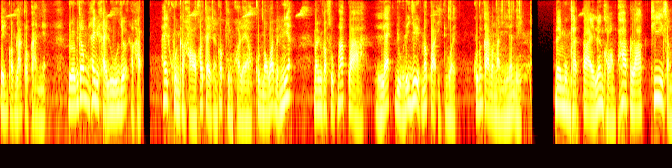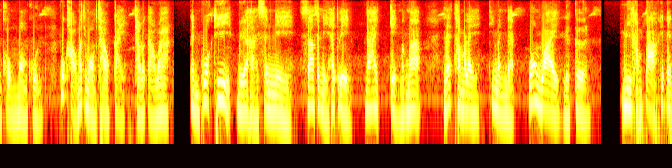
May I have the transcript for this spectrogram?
เป็นความรักต่อกันเนี่ย โดยไม่ต้องให้มีใครรู้เยอะหรอกครับ ให้คุณกับเขาเข้าใจกันก็เพียงพอแล้ว คุณมองว่าแบบเนี้ยมันมีความสุขมากกว่า และอยู่ได้ยืดมากกว่าอีกด้วย คุณต้องการประมาณนี้นั่นเองในมุมถัดไปเรื่องของภาพลักษณ์ที่สังคมมองคุณ พวกเขามักจะมองชาวไก่ ชาวละกาว่า เป็นพวกที่บริหารเสน่ห์สร้างเสน่ห์ให้ตัวเองได้เก่งมากๆ และทำอะไรที่มันแบบว่องไวเหลือเกิน มีคำปากที่เป็น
